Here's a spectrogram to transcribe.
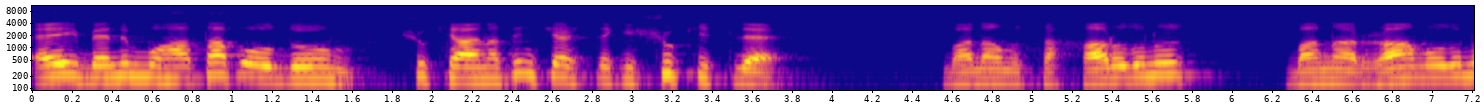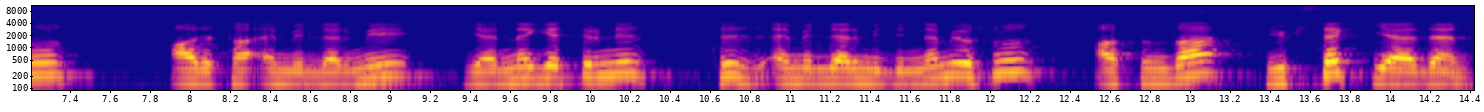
ey benim muhatap olduğum şu kainatın içerisindeki şu kitle bana musahhar olunuz, bana ram olunuz, adeta emirlerimi yerine getiriniz. Siz emirlerimi dinlemiyorsunuz. Aslında yüksek yerden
